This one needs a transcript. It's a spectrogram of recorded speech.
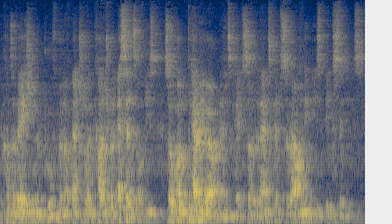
the conservation and improvement of natural and cultural assets of these so-called peri-urban landscapes, so the landscapes surrounding these big cities.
